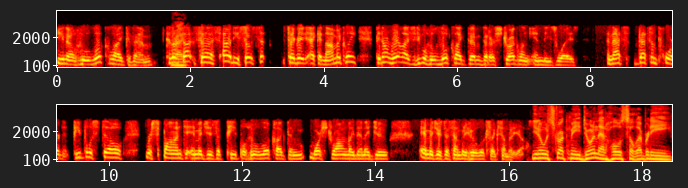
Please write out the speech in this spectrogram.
you know, who look like them, because Right. our society is so segregated economically, they don't realize the people who look like them that are struggling in these ways. And that's that's important. People still respond to images of people who look like them more strongly than they do images of somebody who looks like somebody else. You know what struck me during that whole celebrity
